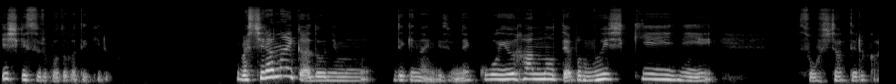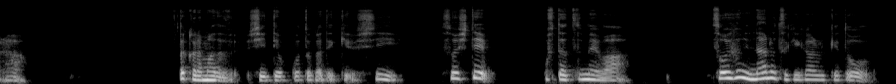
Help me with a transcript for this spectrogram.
意識することができる。やっぱ知らないからどうにもできないんですよね。こういう反応ってやっぱ無意識にそうしちゃってるから。だからまず知っておくことができるし、そして2つ目は、そういう風になる時があるけど、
